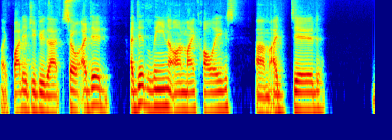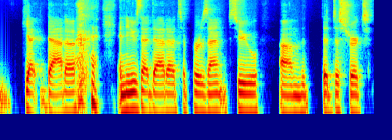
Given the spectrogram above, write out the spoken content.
like why did you do that? So i did i did lean on my colleagues. Um, i did get data and use that data to present to um, the, the, district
